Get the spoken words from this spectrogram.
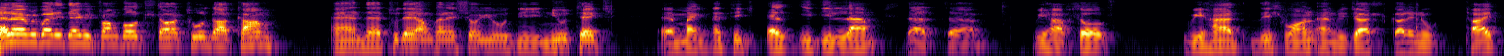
Hello everybody, David from goldstartool.com and uh, today I'm going to show you the NewTek uh, magnetic LED lamps that um, we have. So we had this one and we just got a new type.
